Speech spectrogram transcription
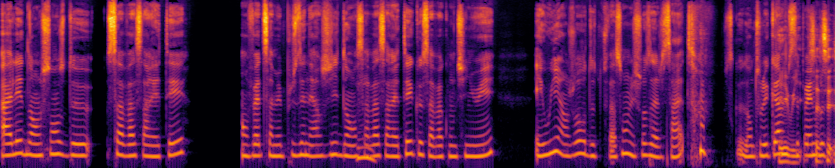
Aller dans le sens de ça va s'arrêter, en fait, ça met plus d'énergie dans ça Mm. va s'arrêter que ça va continuer. Et oui, un jour, de toute façon, les choses, elles s'arrêtent. Parce que dans tous les cas, c'est oui, pas une ça, rupture,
